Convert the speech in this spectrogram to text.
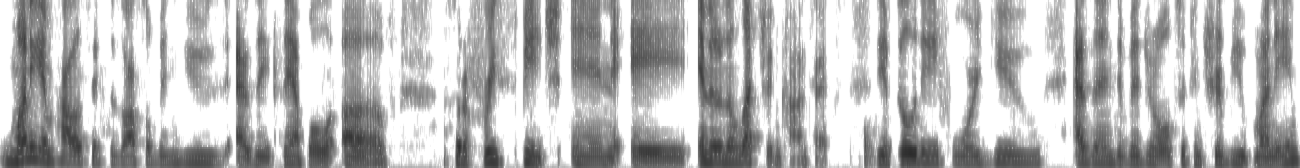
Money in politics has also been used as an example of sort of free speech in a in an election context the ability for you as an individual to contribute money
